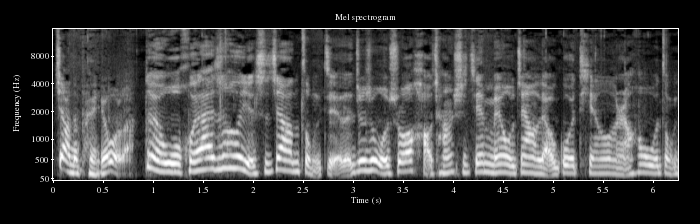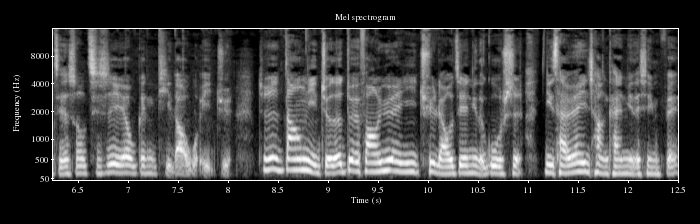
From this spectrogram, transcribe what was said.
这样的朋友了。对我回来之后也是这样总结的，就是我说好长时间没有这样聊过天了。然后我总结的时候，其实也有跟你提到过一句，就是当你觉得对方愿意去了解你的故事，你才愿意敞开你的心扉。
